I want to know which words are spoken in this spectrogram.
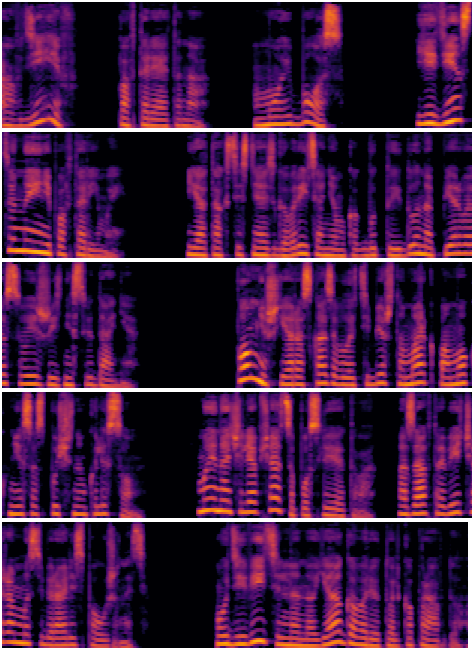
Авдеев?» — повторяет она. «Мой босс. Единственный и неповторимый. Я так стесняюсь говорить о нем, как будто иду на первое в своей жизни свидание. Помнишь, я рассказывала тебе, что Марк помог мне со спущенным колесом? Мы начали общаться после этого, а завтра вечером мы собирались поужинать. Удивительно, но я говорю только правду,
